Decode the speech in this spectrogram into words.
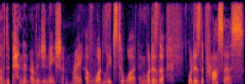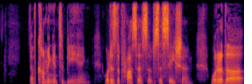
of dependent origination, right? Of what leads to what, and what is the what is the process of coming into being? What is the process of cessation? What are the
